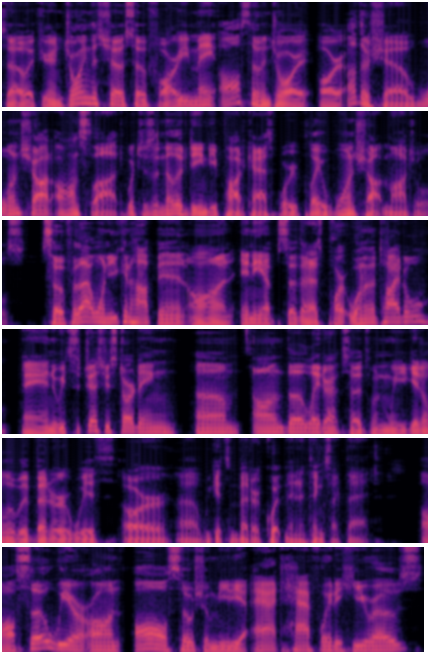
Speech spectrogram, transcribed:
So if you're enjoying the show so far, you may also enjoy our other show, One Shot Onslaught, which is another D&D podcast where we play one-shot modules. So for that one, you can hop in on any episode that has part one of the title, and we suggest you starting um, on the later episodes when we get a little bit better with our, uh, we get some better equipment and things like that. Also, we are on all social media at Halfway to Heroes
